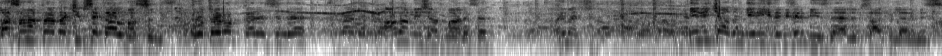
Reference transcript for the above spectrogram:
Basanaklarda kimse kalmasın. Fotoğraf karesinde alamayacağız maalesef. Kıymet, bir iki adım geri gidebilir miyiz değerli misafirlerimiz?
